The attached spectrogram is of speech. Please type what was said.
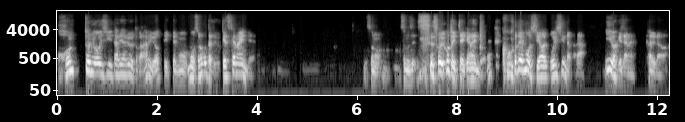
本当に美味しいイタリア料理とかあるよって言っても、もうその子たち受け付けないんだよね。その、その、そういうこと言っちゃいけないんだよね。ここでもう幸せ、美味しいんだから、いいわけじゃない、彼らは。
